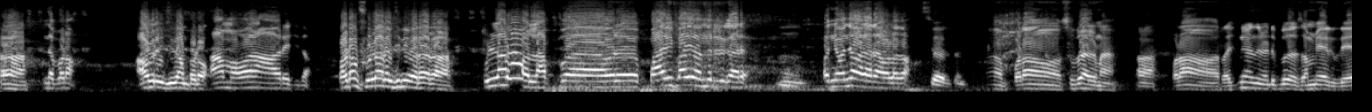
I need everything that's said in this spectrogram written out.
ஆ. இந்த படம். ஆவரேஜ் தான் படம். ஆமா ஆவரேஜ் தான். படம் ஃபுல்லா ரஜினி வராரா? ஃபுல்லாலாம் வரல. அப்ப ஒரு பாதி பாதி வந்துட்டு இருக்காரு ம். கொஞ்சம் கொஞ்சம் வராரு அவ்வளவுதான். சரி படம் சூப்பராக இருக்குண்ணா. ஆ. படம் ரஜினிகாந்த் நடிப்பு செம்மையா இருக்குது.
